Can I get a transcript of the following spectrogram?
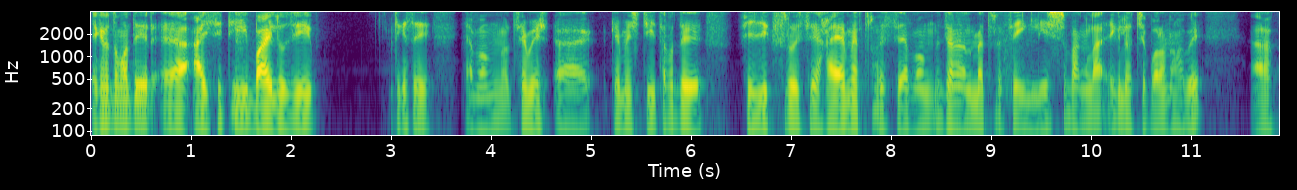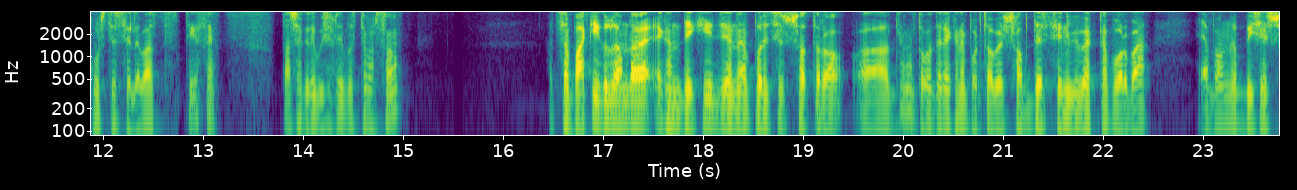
এখানে তোমাদের আইসিটি, বায়োলজি, ঠিক আছে? এবং কেমিস্ট্রি মধ্যে ফিজিক্স রয়েছে, হায়ার ম্যাথ রয়েছে এবং জেনারেল ম্যাথ রয়েছে, ইংলিশ, বাংলা এগুলো হচ্ছে পড়ানো হবে। কোর্সের সিলেবাস, ঠিক আছে? তো আশা করি বিষয়টি বুঝতে পারছ। আচ্ছা বাকিগুলো আমরা এখন দেখি যে না ১৭ আ যেমন তোমাদের এখানে পড়তে হবে শব্দের শ্রেণীবিভাগটা পড়বা এবং বিশেষ্য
